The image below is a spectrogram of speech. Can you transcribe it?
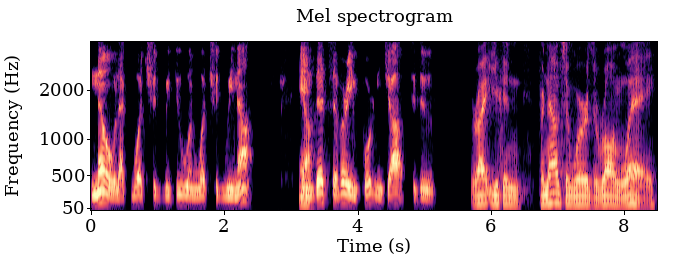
know like what should we do and what should we not. And yeah. that's a very important job to do. Right. You can pronounce a word the wrong way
